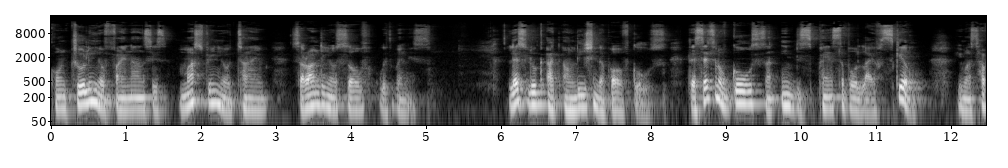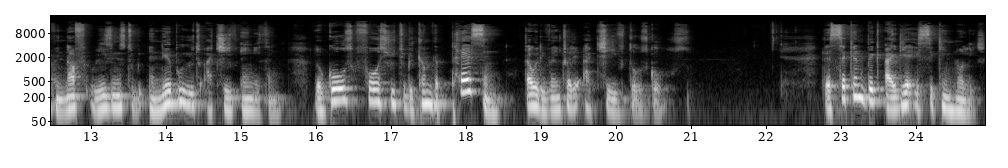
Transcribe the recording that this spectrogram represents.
controlling your finances, mastering your time, surrounding yourself with winners. Let's look at unleashing the power of goals. The setting of goals is an indispensable life skill. You must have enough reasons to enable you to achieve anything. Your goals force you to become the person that would eventually achieve those goals. The second big idea is seeking knowledge.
